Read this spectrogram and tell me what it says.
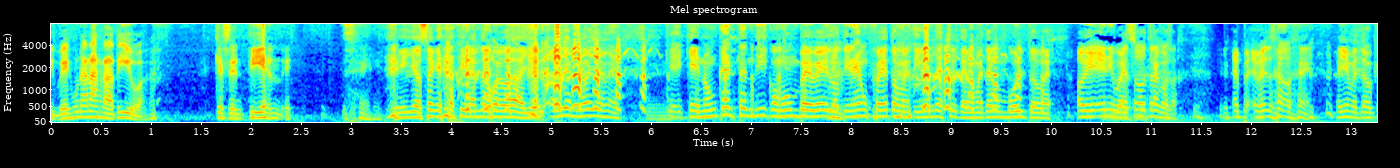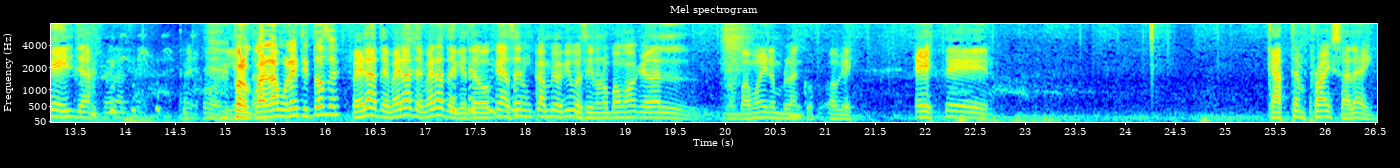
y ves una narrativa que se entiende. Sí, sí, yo sé que estás tirando el juego de ayer. Óyeme, óyeme. Que, que nunca entendí como un bebé lo tienes en un feto metido en esto y te lo metes en un bulto. Oye, anyway, eso es otra cosa. Eh, Oye, me tengo que ir ya. Jodienda. Pero ¿cuál es la molestia entonces? Espérate, espérate, espérate, que tengo que hacer un cambio aquí, porque si no nos vamos a quedar, nos vamos a ir en blanco. Ok. Este. Captain Price sale ahí.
